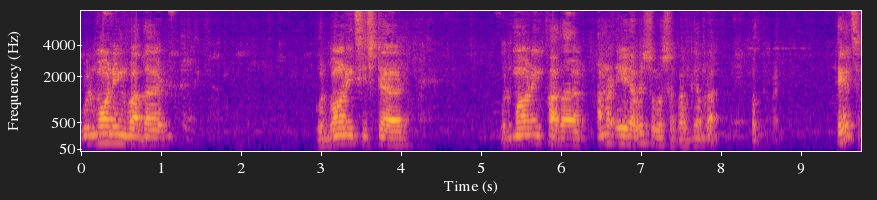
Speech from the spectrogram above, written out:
good morning brother good morning sister good morning father আমরা এইভাবে শুভ সকালকে আমরা করতে পারি। ঠিক আছে?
